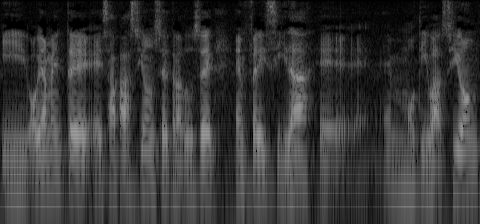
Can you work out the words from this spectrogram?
y obviamente esa pasión se traduce en felicidad, eh, en motivación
